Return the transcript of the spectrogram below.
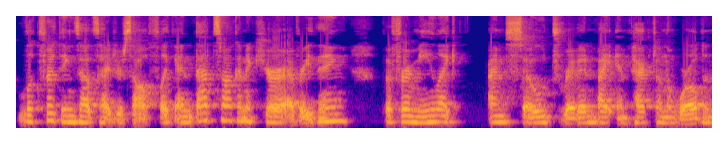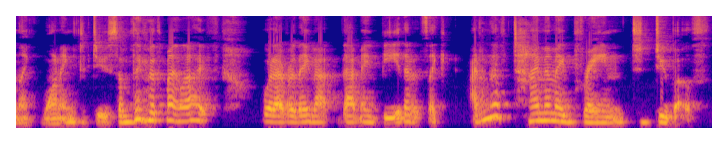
look for things outside yourself. Like, and that's not going to cure everything. But for me, like, I'm so driven by impact on the world and like wanting to do something with my life, whatever they that may be, that it's like, I don't have time in my brain to do both.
